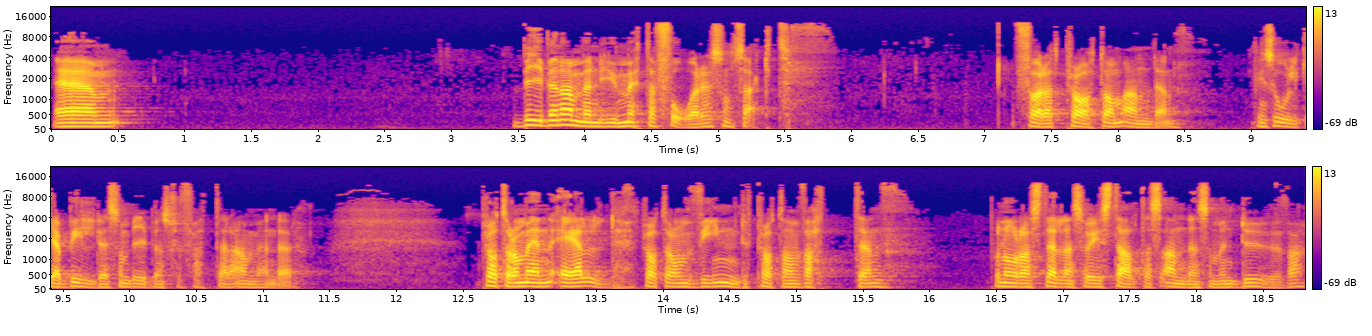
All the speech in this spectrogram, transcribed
Um, Bibeln använder ju metaforer som sagt för att prata om anden. Det finns olika bilder som Bibelns författare använder. Pratar om en eld, pratar om vind, pratar om vatten. På några ställen så gestaltas anden som en duva.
